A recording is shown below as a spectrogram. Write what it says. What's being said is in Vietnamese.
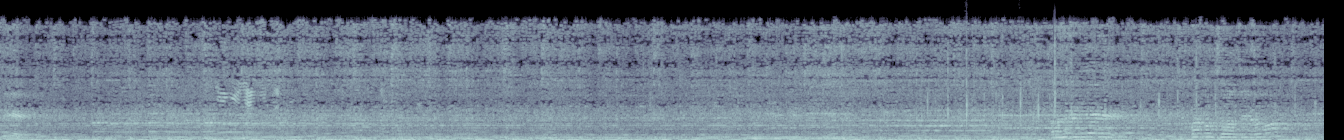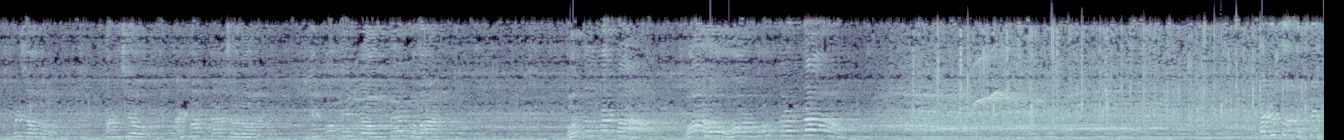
谢谢啊嘿耶 one more time 加油挥手 than one two ¿Qué es lo que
